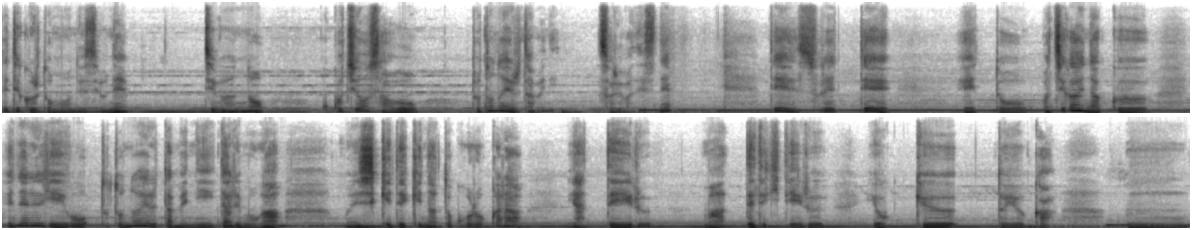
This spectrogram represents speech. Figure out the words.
出てくると思うんですよね。自分の心地よさを整えるために。それはですね。でそれってえっと間違いなくエネルギーを整えるために誰もが無意識的なところからやっている。まあ出てきている。欲求というか。うん、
